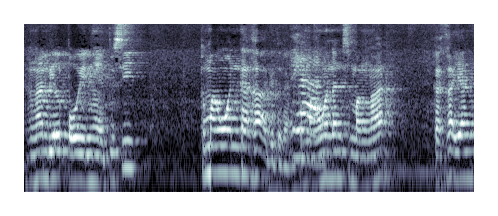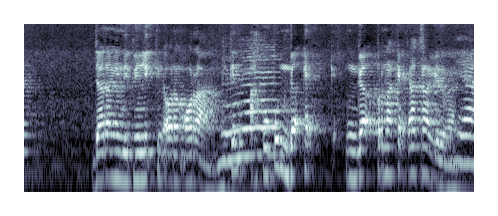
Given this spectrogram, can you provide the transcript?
ngambil poinnya itu sih kemauan kakak gitu kan. Iya. Kemauan dan semangat kakak yang jarang yang dimiliki orang-orang. Mungkin Hmm. aku pun nggak kayak nggak pernah kayak kakak gitu kan. Iya.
